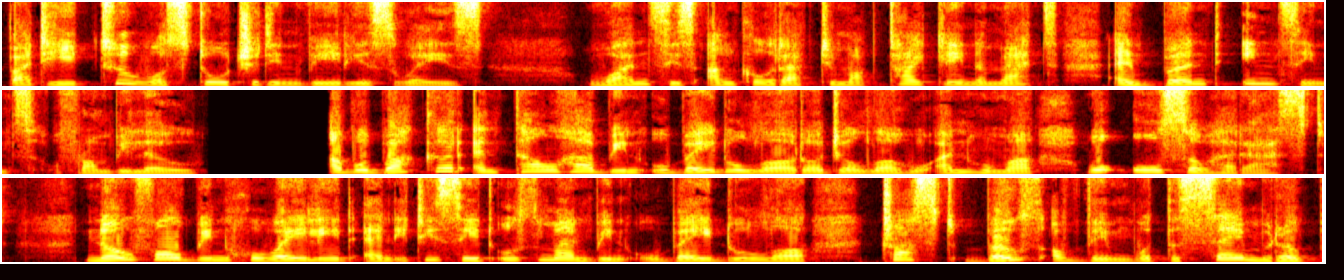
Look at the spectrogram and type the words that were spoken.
but he too was tortured in various ways. Once his uncle wrapped him up tightly in a mat and burnt incense from below. Abu Bakr and Talha bin Ubaidullah radiallahu anhuma were also harassed. Nawfal bin Khuwaylid and it is said Uthman bin Ubaidullah trussed both of them with the same rope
